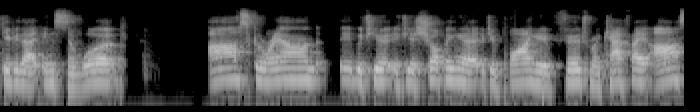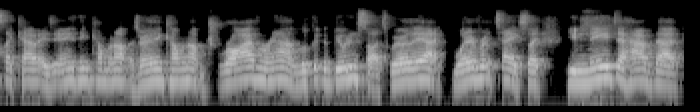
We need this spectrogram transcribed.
give you that instant work. Ask around if you if you're shopping, uh, if you're buying your food from a cafe. Ask that cafe, is there anything coming up? Is there anything coming up? Drive around, look at the building sites. Where are they at? Whatever it takes. Like you need to have that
